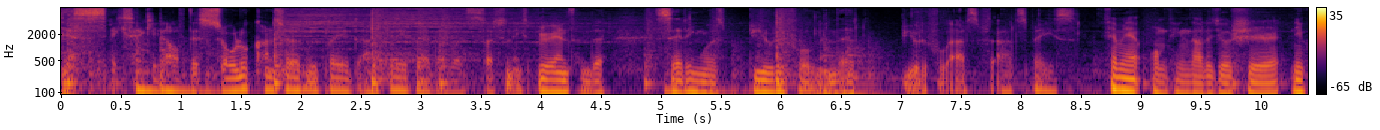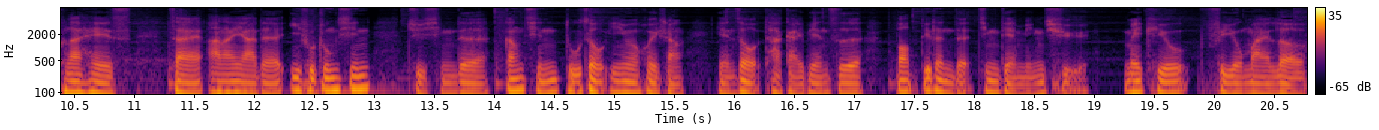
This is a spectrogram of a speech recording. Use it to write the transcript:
Yes, exactly. Of the solo concert we played, I played that. It was such an experience, and the setting was beautiful in that beautiful art art space. 下面我们听到的就是 Nicola Hess 在阿那亚的艺术中心举行的钢琴独奏音乐会上演奏他改编自 Bob Dylan 的经典名曲《Make You Feel My Love》。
